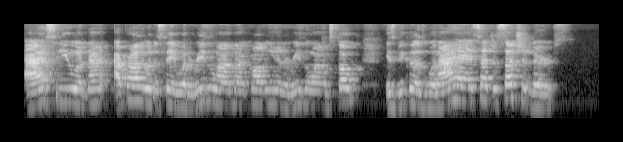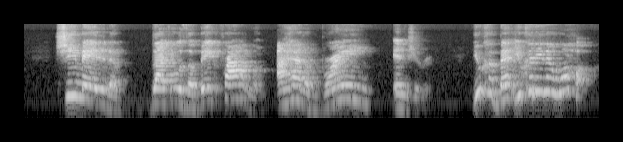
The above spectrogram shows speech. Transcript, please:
I see you or not, I probably would have said, well, the reason why I'm not calling you and the reason why I'm stoked is because when I had such and such a nurse, she made it a like it was a big problem. I had a brain injury. You could bet you couldn't even walk.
